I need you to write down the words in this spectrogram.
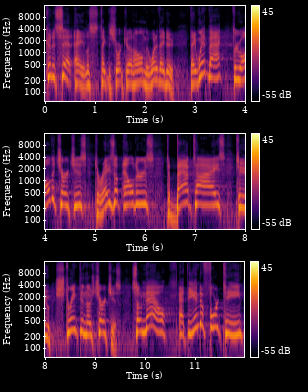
could have said, hey, let's take the shortcut home. And what did they do? They went back through all the churches to raise up elders, to baptize, to strengthen those churches. So now, at the end of 14,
